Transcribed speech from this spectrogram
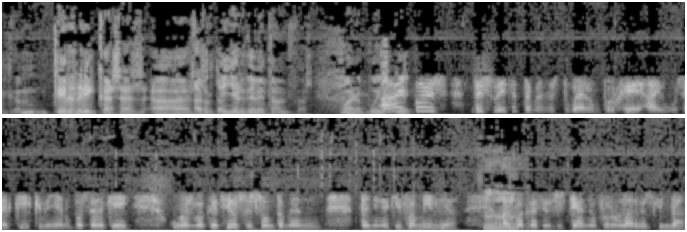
mm, que ricas as, as, as tortillas to... de Betanzos. Bueno, pois Ay, que... Pues de Suiza tamén estuveron porque hai uns aquí que viñeron pasar aquí unhas vacacións que son tamén teñen aquí familia uh -huh. as vacacións este año foron largas que ainda,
